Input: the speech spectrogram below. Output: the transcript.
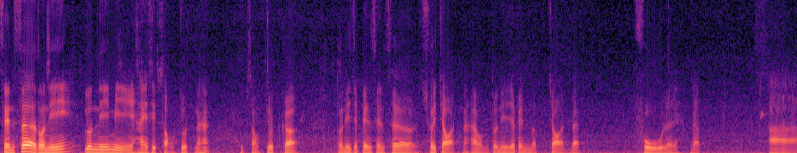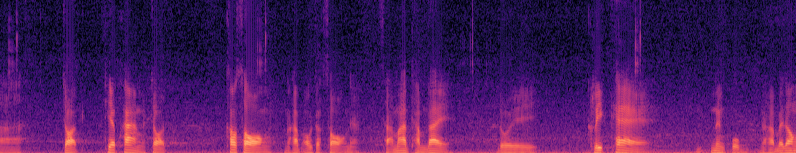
เซนเซอร์ตัวนี้รุ่นนี้มีให้ 12 จุดนะฮะ12 จุดก็ตัวนี้จะเป็นเซ็นเซอร์ช่วยจอดนะครับผมตัวนี้จะเป็นแบบจอดแบบฟูลเลยแบบอจอดเทียบข้างจอดเข้าซองนะครับออกจากซองเนี่ยสามารถทำได้ โดยคลิกแค่หนึ่งปุ่มนะครับไม่ต้อง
